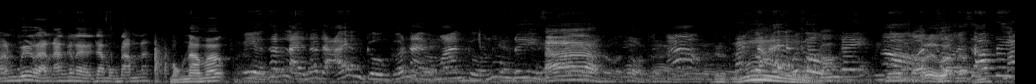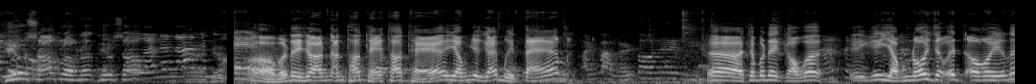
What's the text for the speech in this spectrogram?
anh biết là anh ăn cái này trong một năm đó. Một năm á. Bây giờ thánh lầy nó đãi anh cường cỡ này mà mai anh cường nó không đi à. Mấy đãi anh cường không đi ờ Ừ. rồi sao đi. Thiếu sót luôn đó, thiếu ừ, sót. anh nói anh anh ờ bữa đây cho anh anh thỏ thẻ thỏ thẻ giống như gái 18 Anh bảo nói to lên. à, cho bên đây cậu á, cái, cái giọng nói sao ít oi đó.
